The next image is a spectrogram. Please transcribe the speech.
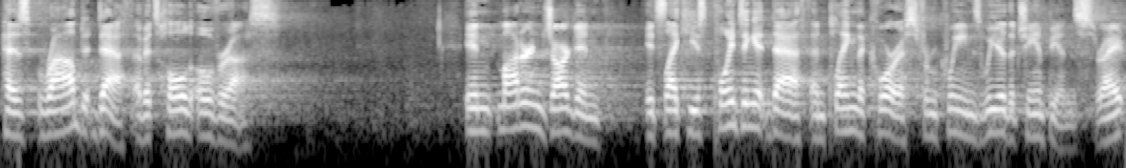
has robbed death of its hold over us. In modern jargon, it's like he's pointing at death and playing the chorus from Queen's We Are the Champions, right?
